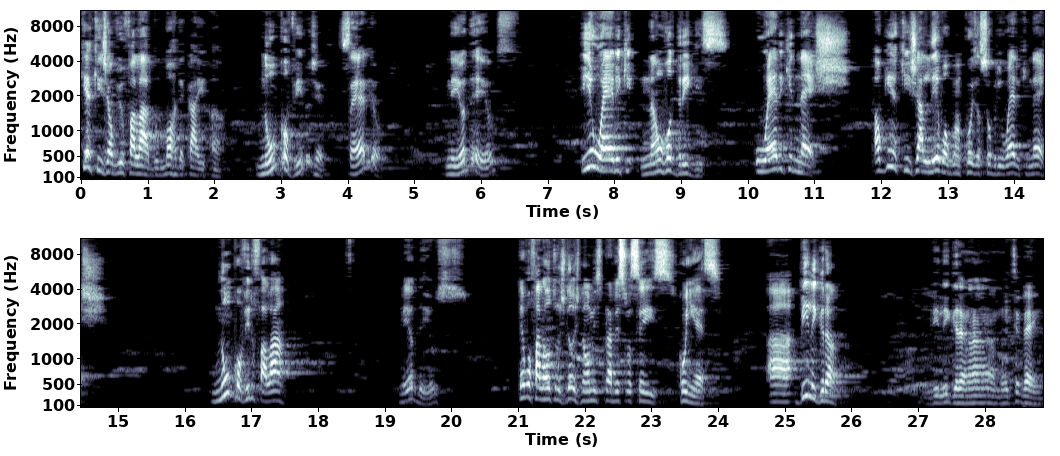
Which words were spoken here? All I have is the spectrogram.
Quem aqui já ouviu falar do Mordecai Ram? Nunca ouviram, gente? Sério? Meu Deus. E o Eric, não Rodrigues, o Eric Nash. Alguém aqui já leu alguma coisa sobre o Eric Nash? Nunca ouviram falar? Meu Deus. Então eu vou falar outros dois nomes para ver se vocês conhecem. Ah, Billy Graham. Billy Graham, muito bem.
